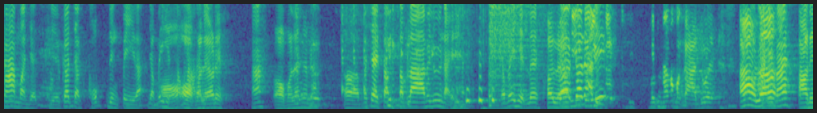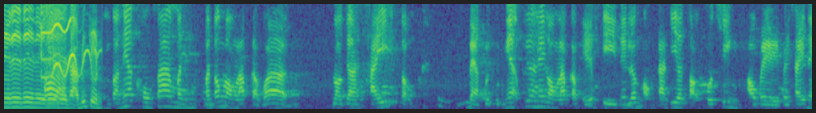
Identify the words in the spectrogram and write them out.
ข้ามมันจะเดี๋ยวก็จะครบหนึ่งปีแล้วยังไม่อ๋เห็นอตำราออกมาแล้วเลยเด้ ฮะออกมาแล้วใช่ไหมเออไม่ใช่ตำตำราไม่รู้อยู่ไหนยังไม่เห็นเลยเอาเลย ก็ก็อันนี้ เป็นคณะกรรมการด้วย อ้าวแล้วเห็นไหมอ้าวนี่นี่นี่นี่เออนี่ถามพี่จุน ตอนเนี้ยโครงสร้างมันมันต้องรองรับกับว่า เราจะใช้ต่อแบบฝึกแบบเนี้ยเพื่อให้รองรับกับ AFC ในเรื่องของการที่จะสอนโคชชิ่งเอาไปไปใช้ใน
